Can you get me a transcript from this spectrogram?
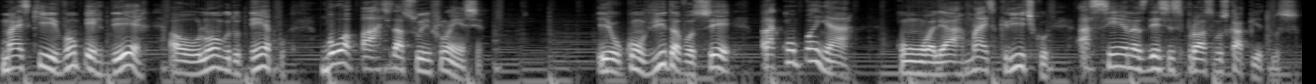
mas que vão perder, ao longo do tempo, boa parte da sua influência. Eu convido a você para acompanhar, com um olhar mais crítico, as cenas desses próximos capítulos.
